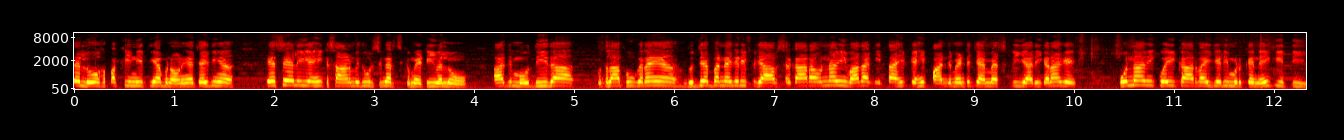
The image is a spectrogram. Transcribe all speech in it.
ਤੇ ਲੋਕ ਪੱਖੀ ਨੀਤੀਆਂ ਬਣਾਉਣੀਆਂ ਚਾਹੀਦੀਆਂ। ਇਸੇ ਲਈ ਅਸੀਂ ਕਿਸਾਨ ਮਜ਼ਦੂਰ ਸੰਘਰਸ਼ ਕਮੇਟੀ ਵੱਲੋਂ ਅੱਜ ਮੋਦੀ ਦਾ ਪੁਤਲਾ ਫੂਕ ਰਹੇ ਆ। ਦੂਜੇ ਬੰਨੇ ਜਿਹੜੀ ਪੰਜਾਬ ਸਰਕਾਰ ਆ, ਉਹਨਾਂ ਵੀ ਵਾਅਦਾ ਕੀਤਾ ਸੀ ਕਿ ਅਸੀਂ 5 ਮਿੰਟ 'ਚ ਐਮਐਸਪੀ ਜਾਰੀ ਕਰਾਂਗੇ। ਉਹਨਾਂ ਵੀ ਕੋਈ ਕਾਰਵਾਈ ਜਿਹੜੀ ਮੁੜ ਕੇ ਨਹੀਂ ਕੀਤੀ।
